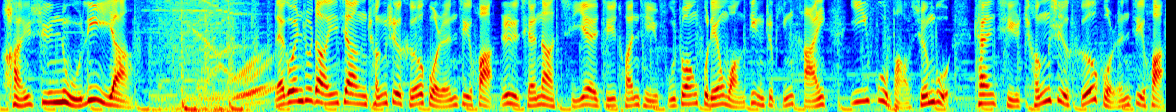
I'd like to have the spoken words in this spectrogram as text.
还需努力呀。来关注到一项城市合伙人计划。日前呢，企业及团体服装互联网定制平台依付宝宣布开启城市合伙人计划。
